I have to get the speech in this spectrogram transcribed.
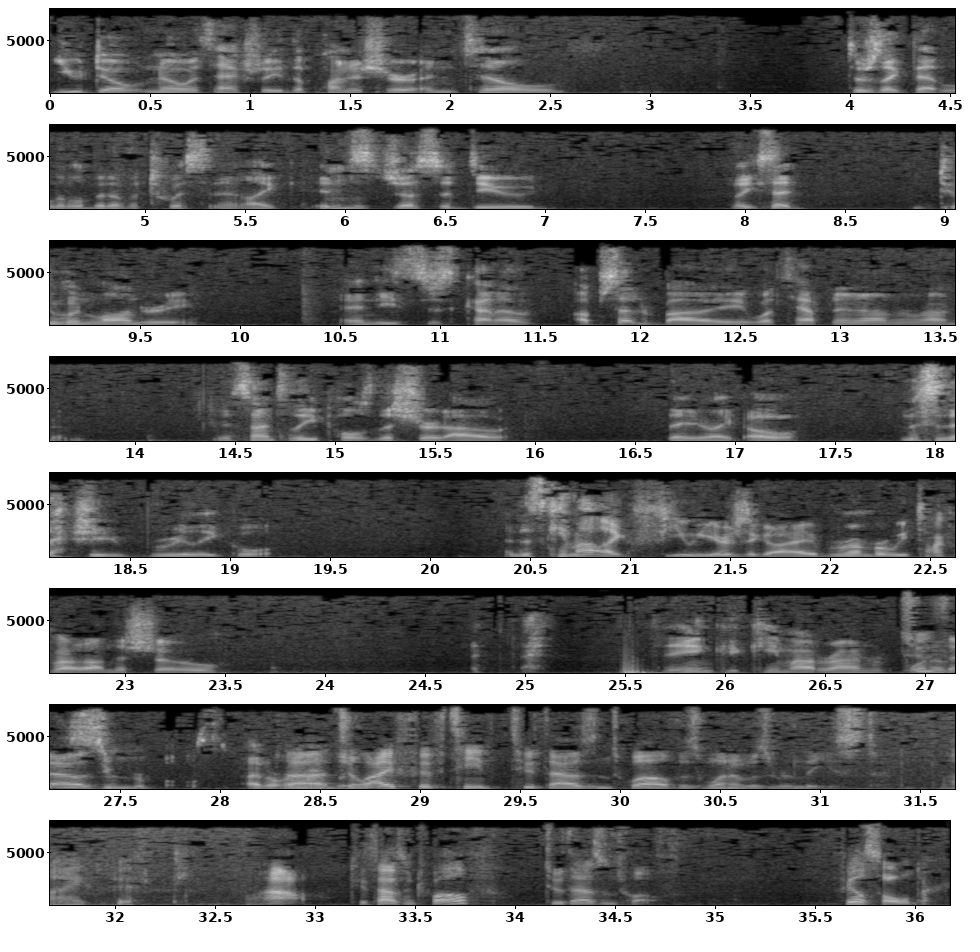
you don't know it's actually the Punisher until there's like that little bit of a twist in it. Like it's mm-hmm. just a dude, like you said, doing laundry, and he's just kind of upset by what's happening on around him. And it's not until he pulls the shirt out that you're like, oh, this is actually really cool. And this came out like a few years ago. I remember we talked about it on the show. I think it came out around one of the Super Bowls. I don't Uh, remember. July 15th, 2012 is when it was released. July fifteenth. Wow. 2012? 2012. Feels older.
